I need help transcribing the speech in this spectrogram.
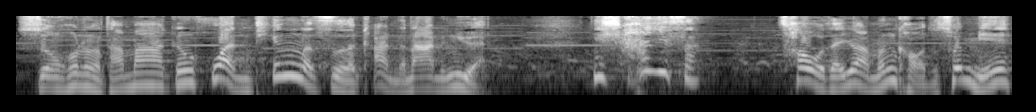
孙洪胜他妈跟幻听了似的看着那明月，你啥意思？凑在院门口的村民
